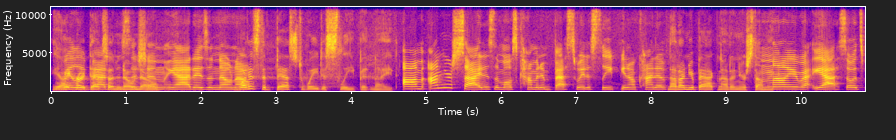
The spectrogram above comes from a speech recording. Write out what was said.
Yeah, I really heard that's bad a no-no. Yeah, it is a no-no. What is the best way to sleep at night? um on your side is the most common and best way to sleep. You know, kind of Not on your back, not on your stomach. no. Yeah, so it's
